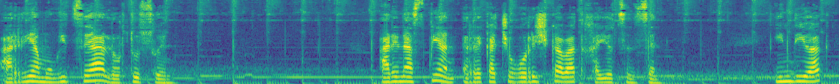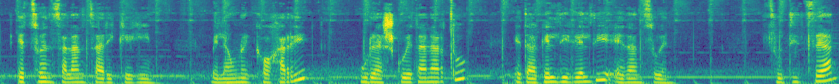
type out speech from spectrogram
harria mugitzea lortu zuen. Haren azpian errekatxo gorriska bat jaiotzen zen. Indioak ez zuen zalantzarik egin, belauneko jarri, ura eskuetan hartu eta geldi-geldi edan zuen. Zutitzean,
